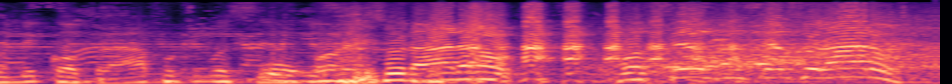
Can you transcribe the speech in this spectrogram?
de me cobrar porque vocês me censuraram. vocês me censuraram.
